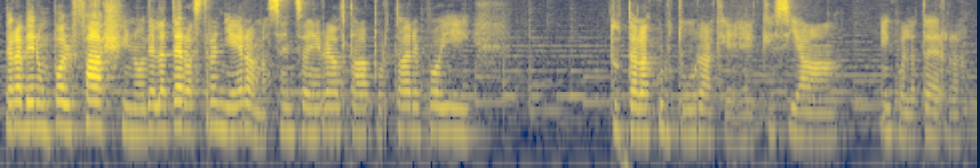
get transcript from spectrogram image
per avere un po' il fascino della terra straniera, ma senza in realtà portare poi tutta la cultura che, che si ha in quella terra.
